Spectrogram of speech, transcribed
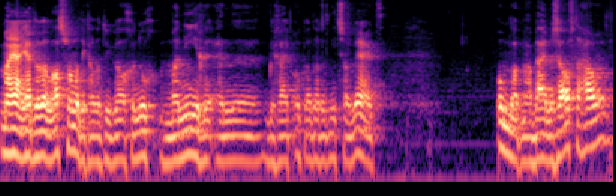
Maar ja, je hebt er wel last van, want ik had natuurlijk wel genoeg manieren en ik begrijp ook wel dat het niet zo werkt. Om dat maar bij mezelf te houden. En op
